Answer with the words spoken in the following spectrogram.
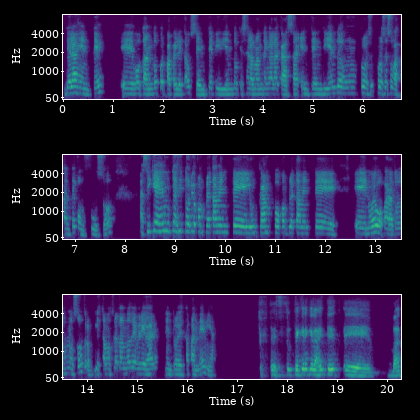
de la gente eh, votando por papeleta ausente, pidiendo que se la manden a la casa, entendiendo en un proceso bastante confuso. Así que es un territorio completamente y un campo completamente eh, nuevo para todos nosotros y estamos tratando de bregar dentro de esta pandemia. ¿Usted cree que la gente eh, va,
